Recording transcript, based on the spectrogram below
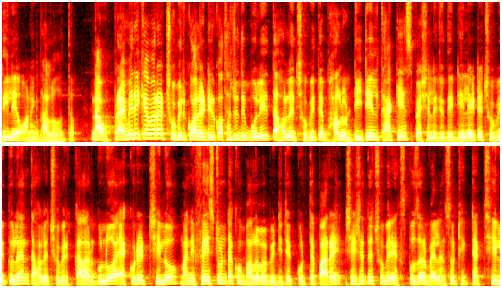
দিলে অনেক ভালো হতো। নাও প্রাইমারি ক্যামেরার ছবির কোয়ালিটির কথা যদি বলি, তাহলে ছবিতে ভালো ডিটেল থাকে স্পেশালি যদি ডেলাইটে ছবি তুলেন, তাহলে ছবির কালারগুলো অ্যাকুরেট ছিল। মানে ফেস টোনটা খুব ভালোভাবে ডিটেক্ট করতে পারে। সেই সাথে ছবির এক্সপোজার ব্যালেন্সও ঠিকঠাক ছিল।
